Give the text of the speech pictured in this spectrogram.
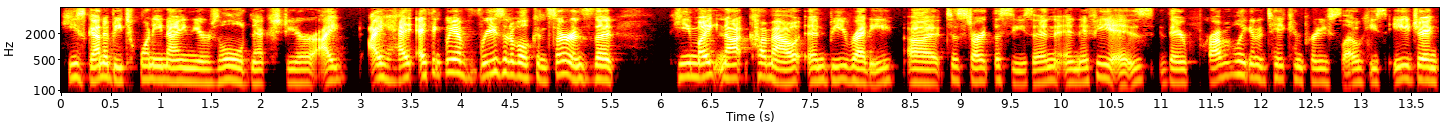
He's going to be 29 years old next year. I I I think we have reasonable concerns that he might not come out and be ready uh, to start the season. And if he is, they're probably going to take him pretty slow. He's aging.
